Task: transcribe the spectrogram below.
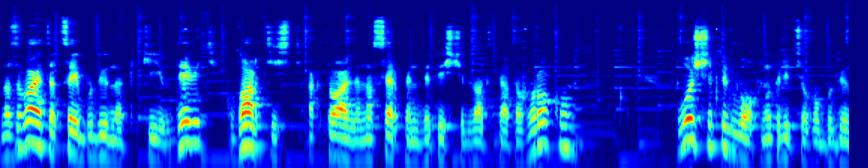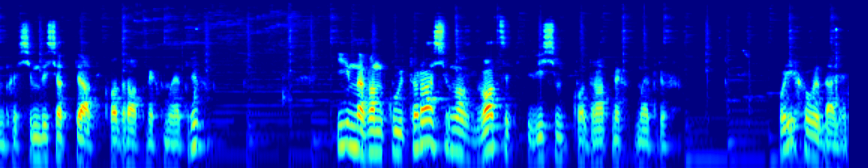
Називається цей будинок Київ 9. Вартість актуальна на серпень 2025 року. Площа підлог внутрі цього будинка 75 квадратних метрів. І на ганку і терасі у нас 28 квадратних метрів. Поїхали далі.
